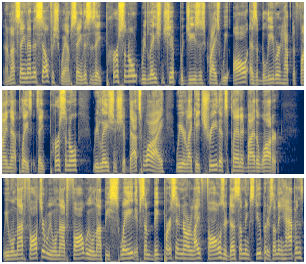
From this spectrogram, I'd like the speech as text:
And I'm not saying that in a selfish way. I'm saying this is a personal relationship with Jesus Christ. We all, as a believer, have to find that place. It's a personal relationship. That's why we are like a tree that's planted by the water. We will not falter. We will not fall. We will not be swayed. If some big person in our life falls or does something stupid or something happens,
